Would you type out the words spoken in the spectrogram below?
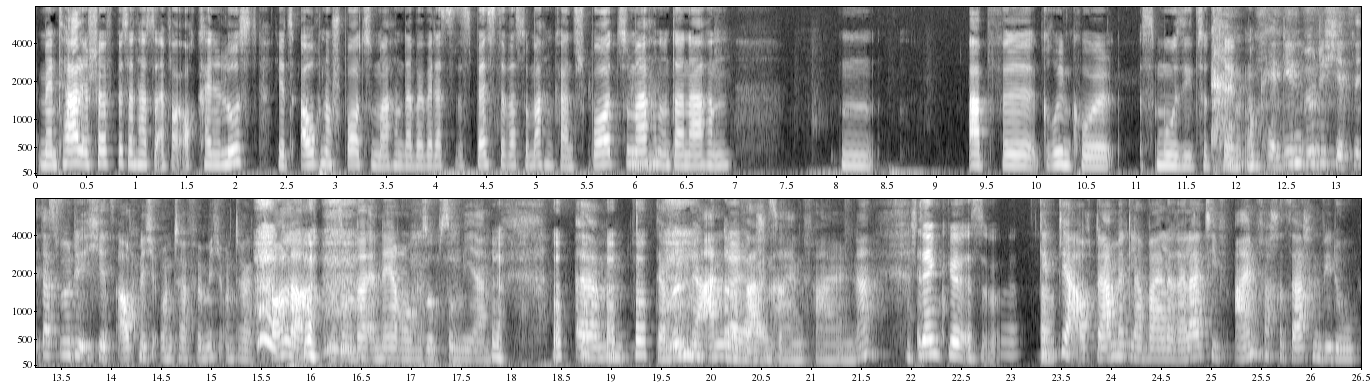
mental erschöpft bist, dann hast du einfach auch keine Lust, jetzt auch noch Sport zu machen. Dabei wäre das das Beste, was du machen kannst, Sport zu machen und danach ein, ein Apfel-Grünkohl-Smoothie zu trinken. Okay, den würde ich jetzt nicht, das würde ich jetzt auch nicht unter, für mich unter toller, gesunder Ernährung subsumieren. ähm, da würden mir andere ja, ja, Sachen also. einfallen. Ne? Ich es denke, es gibt ja auch da mittlerweile relativ einfache Sachen, wie du,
